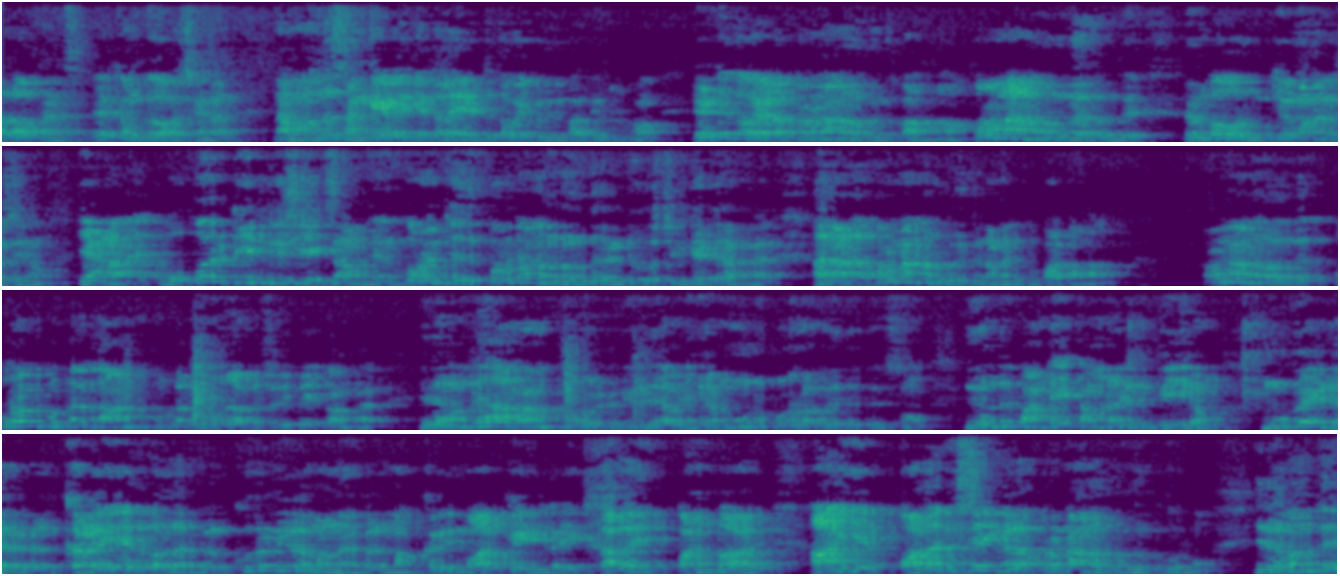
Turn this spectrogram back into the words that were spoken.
Hello friends welcome to our channel நம்ம வந்து சங்க இலக்கியத்தில் எட்டு தொகை குறித்து பார்த்துட்டு இருக்கோம். எட்டு தொகையில புறநானூறு குறித்து பார்க்கலாம். புறநானூறுங்கிறது வந்து ரொம்ப ஒரு முக்கியமான விஷயம். ஏன்னா ஒவ்வொரு டிஎன்பிசி எக்ஸாம்லையும் குறைஞ்சது புறநானூறு வந்து ரெண்டு கொஸ்டின் கேட்குறாங்க. அதனால புறநானூறு குறித்து நம்ம இப்போ பார்க்கலாம். புறநானூறு வந்து புறம் கூட்டல் நான்கு கூட்டல் நூறு அப்படின்னு சொல்லி பேசுவாங்க இதை வந்து அறம் பொருள் வீடு அப்படிங்கிற மூணு பொருளை குறித்து பேசுவோம். இது வந்து பண்டைய தமிழரின் வீரம் மூவேந்தர்கள் கடையேறு வல்லர்கள் குறுநில மன்னர்கள் மக்களின் வாழ்க்கை நிலை கலை பண்பாடு ஆகிய பல விஷயங்களை நாங்கள் வந்து கூறுவோம். இதை வந்து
